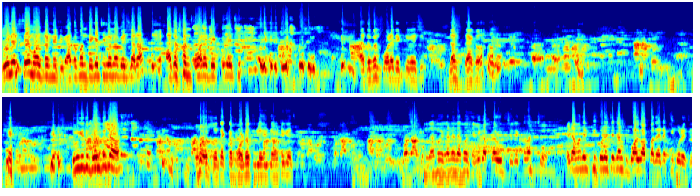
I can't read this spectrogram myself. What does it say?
বোনের সেম অল্টারনেটিভ এতক্ষণ দেখেছিল না বেচারা এতক্ষণ পরে দেখতে পেয়েছি। এতক্ষণ পরে দেখতে পেয়েছি। জাস্ট দেখো। তুমি কিছু বলতে চাও? ওর সাথে একটা ফটো তুলে দিতে হবে ঠিক আছে? দেখো এখানে দেখো হেলিকপ্টার উঠছে দেখতে পাচ্ছ? এটা আমাদের কি করেছে জাস্ট বল বাপ্পাদা এটা কি করেছে?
